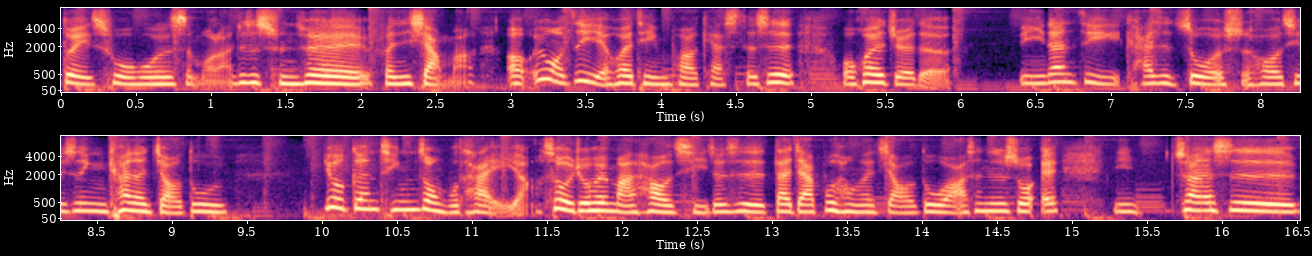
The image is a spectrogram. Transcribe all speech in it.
对错或者什么啦，就是纯粹分享嘛。呃，因为我自己也会听 podcast，可是我会觉得，你一旦自己开始做的时候，其实你看的角度。又跟听众不太一样，所以我就会蛮好奇，就是大家不同的角度啊，甚至说，哎，你虽然是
